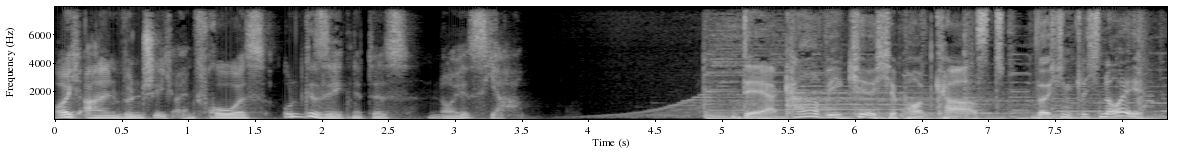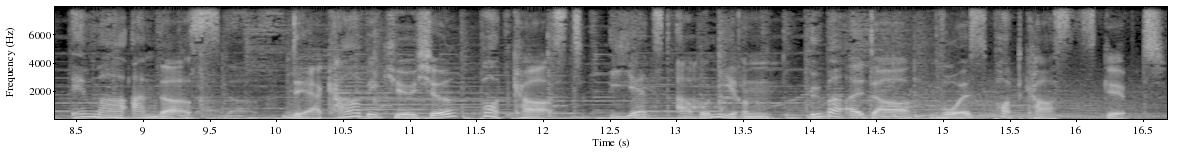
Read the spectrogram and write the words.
Euch allen wünsche ich ein frohes und gesegnetes neues Jahr. Der KW Kirche Podcast. Wöchentlich neu. Immer anders. Der KW Kirche Podcast. Jetzt abonnieren. Überall da, wo es Podcasts gibt.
